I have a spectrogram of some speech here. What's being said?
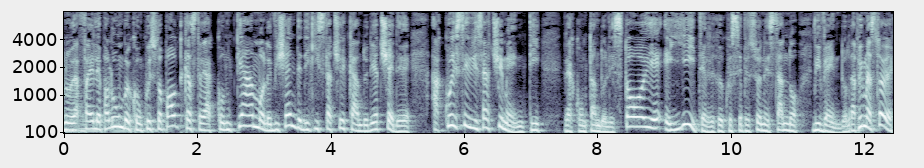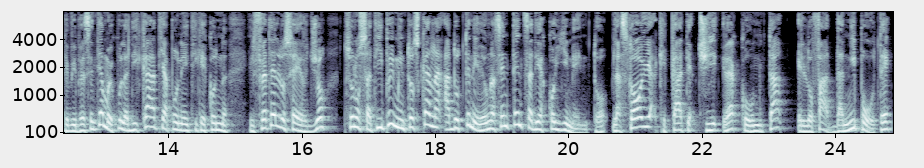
Sono Raffaele Palumbo e con questo podcast raccontiamo le vicende di chi sta cercando di accedere a questi risarcimenti, raccontando le storie e gli iter che queste persone stanno vivendo. La prima storia che vi presentiamo è quella di Katia Ponetti che con il fratello Sergio sono stati i primi in Toscana ad ottenere una sentenza di accoglimento. La storia che Katia ci racconta e lo fa da nipote,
